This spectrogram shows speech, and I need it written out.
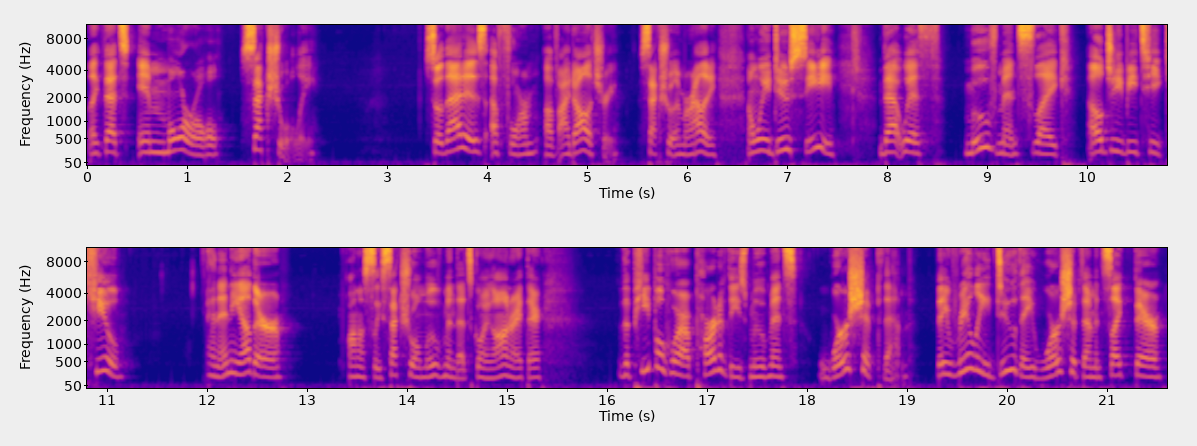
Like that's immoral sexually. So that is a form of idolatry, sexual immorality. And we do see that with movements like LGBTQ and any other, honestly, sexual movement that's going on right there, the people who are a part of these movements worship them. They really do. They worship them. It's like their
